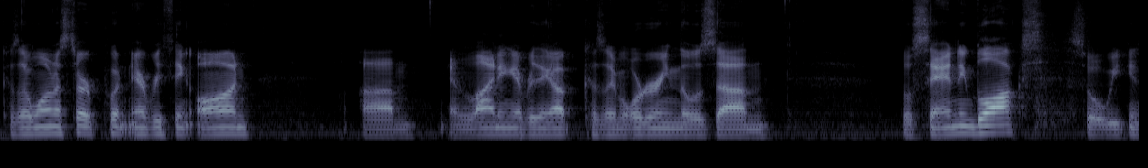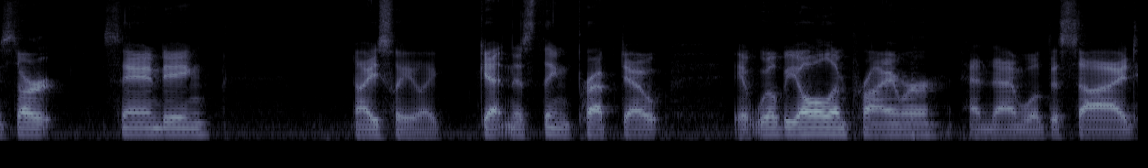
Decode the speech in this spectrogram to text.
because I want to start putting everything on. Um, and lining everything up because I'm ordering those um, those sanding blocks so we can start sanding nicely, like getting this thing prepped out. It will be all in primer, and then we'll decide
